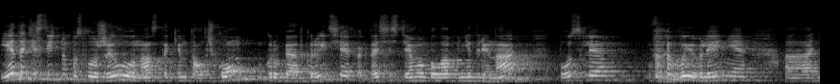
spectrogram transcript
И это действительно послужило у нас таким толчком в группе открытия, когда система была внедрена после выявление а,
